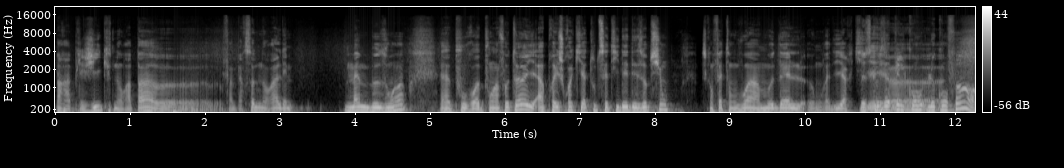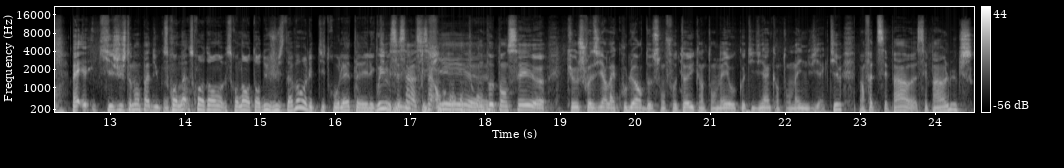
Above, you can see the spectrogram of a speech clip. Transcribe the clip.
paraplégique, n'aura pas, euh, enfin, personne n'aura les mêmes besoins pour un fauteuil. Après, je crois qu'il y a toute cette idée des options. Parce qu'en fait, on voit un modèle, on va dire, qui De ce que est, vous appelez le, con- euh, le confort bah, qui est justement pas du confort. a, ce qu'on ce qu'on a entendu juste avant, les petites roulettes électriques. Oui, mais c'est ça. On, on- électrifiées, on euh, peut penser euh, que choisir la couleur de son fauteuil quand on est au quotidien, quand on a une vie active, mais en fait, c'est pas, c'est pas un luxe.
